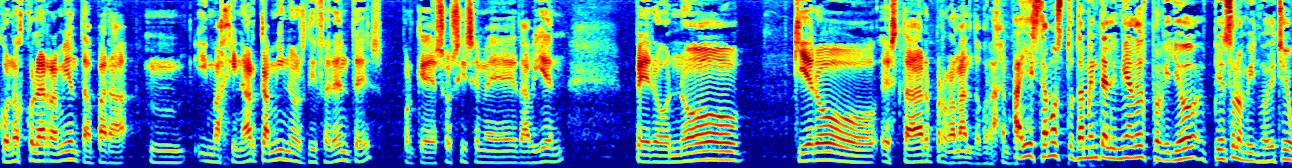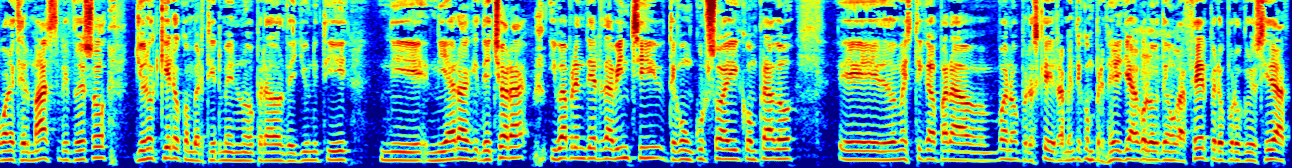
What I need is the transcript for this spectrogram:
conozco la herramienta para mm, imaginar caminos diferentes, porque eso sí se me da bien, pero no quiero estar programando, por ejemplo. Ahí estamos totalmente alineados porque yo pienso lo mismo. De hecho, yo cuando hice el máster y todo eso, yo no quiero convertirme en un operador de Unity, ni, ni ahora. De hecho, ahora iba a aprender Da Vinci, tengo un curso ahí comprado eh, de doméstica para. Bueno, pero es que realmente con Premiere ya hago lo que tengo que hacer, pero por curiosidad.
